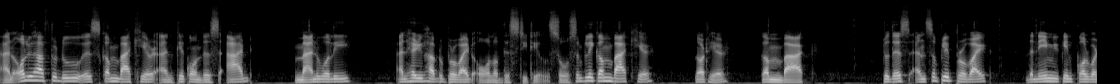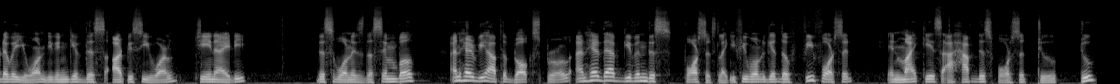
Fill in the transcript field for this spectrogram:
And all you have to do is come back here and click on this add manually. And here you have to provide all of this details. So simply come back here, not here, come back to this and simply provide the name you can call whatever you want. You can give this RPC one chain ID. This one is the symbol. And here we have the block explorer. And here they have given this faucets. Like if you want to get the fee faucet, in my case, I have this faucet two,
